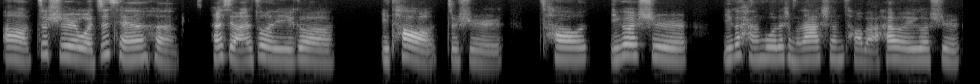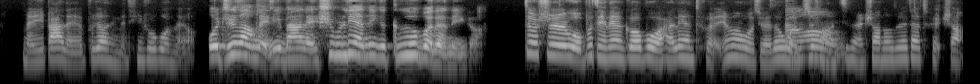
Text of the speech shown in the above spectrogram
哦，就是我之前很很喜欢做的一个一套就是操，一个是。一个韩国的什么拉伸操吧，还有一个是美丽芭蕾，不知道你们听说过没有？我知道美丽芭蕾是不是练那个胳膊的那个？就是我不仅练胳膊，我还练腿，因为我觉得我脂肪基本上都堆在腿上，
